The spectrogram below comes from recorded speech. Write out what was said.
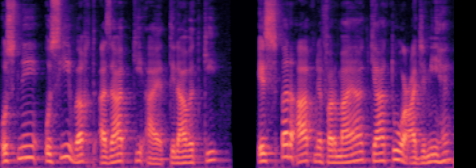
اس نے اسی وقت عذاب کی آیت تلاوت کی۔ اس پر آپ نے فرمایا، کیا تو عجمی ہے؟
